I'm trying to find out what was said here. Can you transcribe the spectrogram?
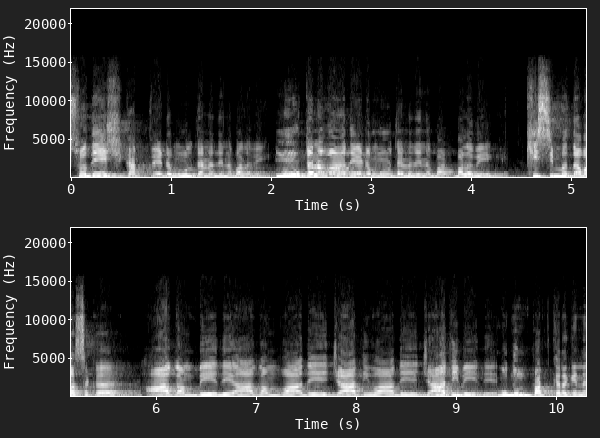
ස්වදේශිකත්වයට මුල් තැන දෙන බලවේගය. නූතනවාදයට මුල් තැන දෙන බ- බලවේගය. කිසිම දවසක ආගම් භේදය ආගම් වාදයේ ජාතිවාදයේ ජාති භේදය මුදුන්පත් කරගෙන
